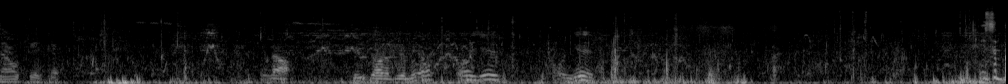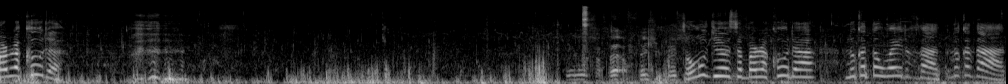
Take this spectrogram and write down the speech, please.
Now I'll take it. Now, he's got to be a meal. Oh, yes. Oh, yes. It's a barracuda. Fish, Chris. Told you it's a barracuda. Look at the weight of that. Look at that.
